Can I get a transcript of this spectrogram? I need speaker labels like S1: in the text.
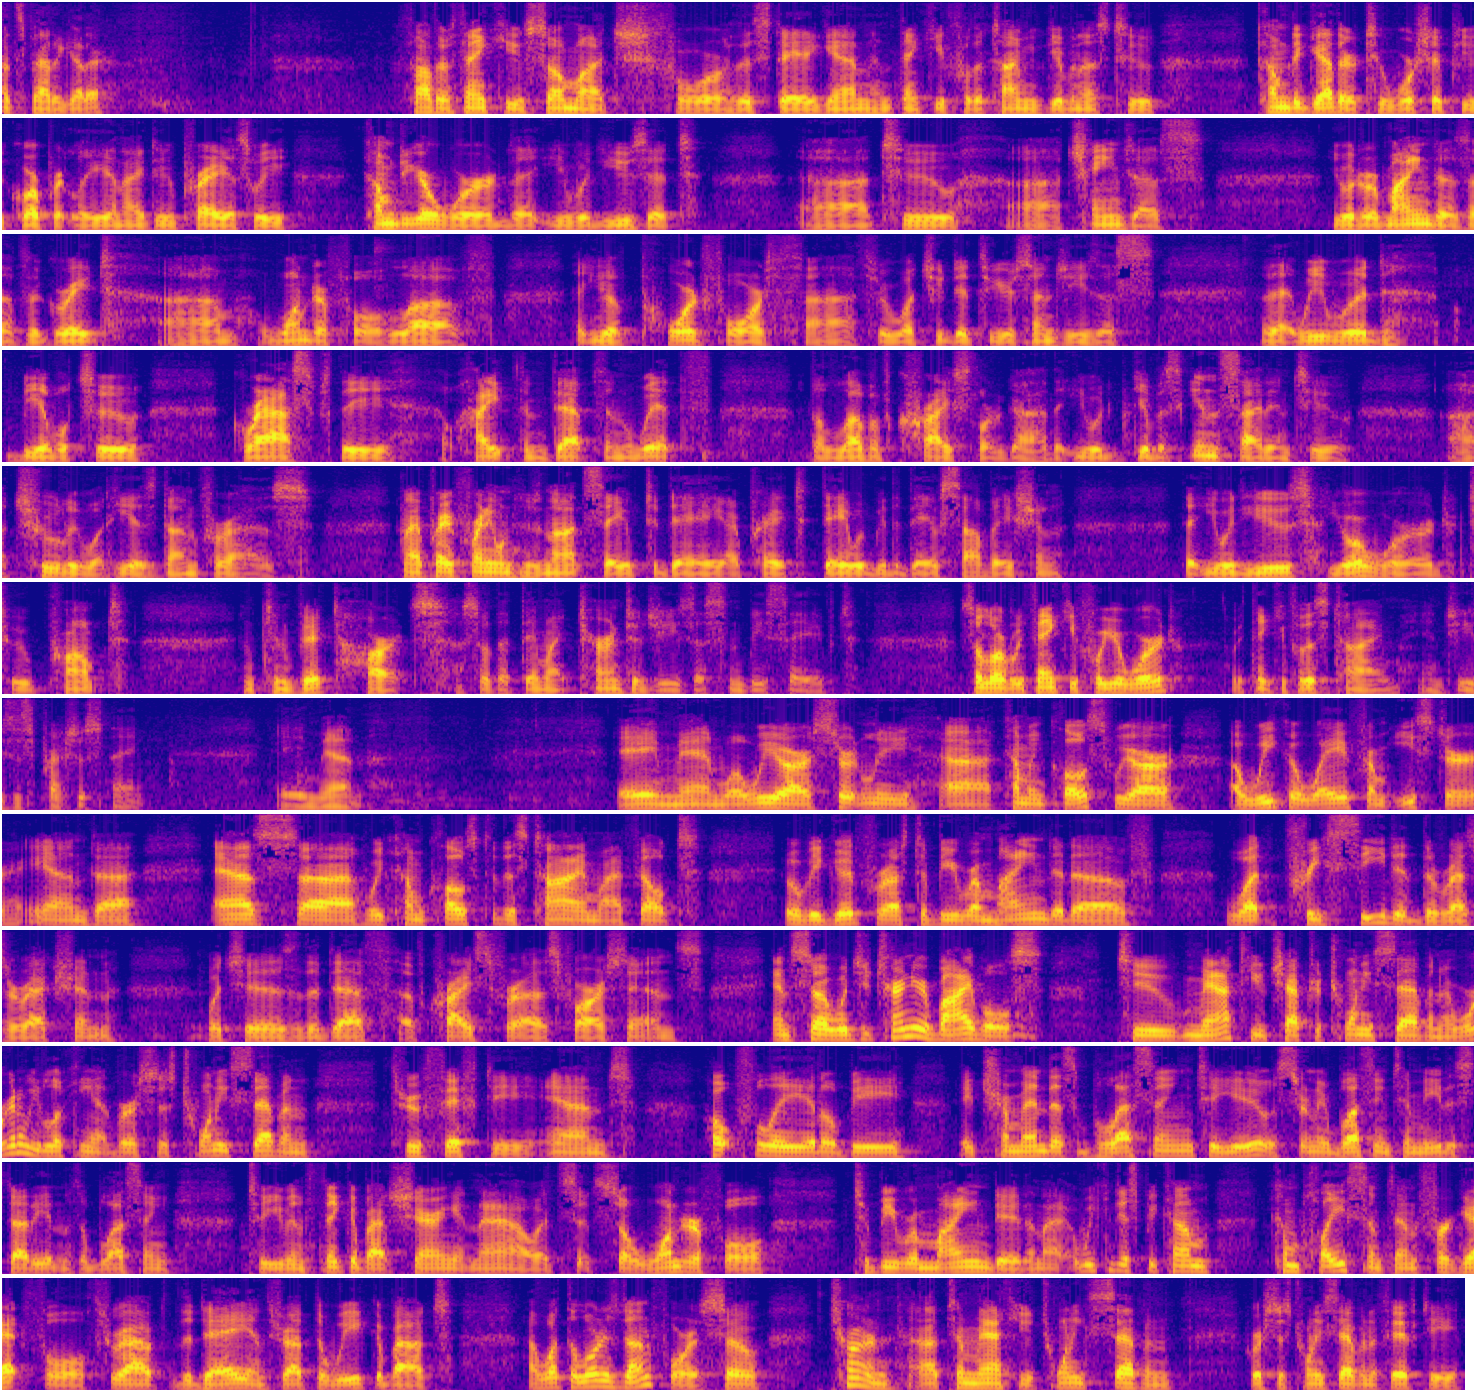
S1: Let's bow together. Father, thank you so much for this day again, and thank you for the time you've given us to come together to worship you corporately. And I do pray as we come to your word that you would use it uh, to uh, change us. You would remind us of the great, um, wonderful love that you have poured forth uh, through what you did through your son Jesus, that we would be able to grasp the height and depth and width, the love of Christ, Lord God, that you would give us insight into uh, truly what He has done for us. And I pray for anyone who's not saved today, I pray today would be the day of salvation, that you would use your word to prompt and convict hearts so that they might turn to Jesus and be saved. So, Lord, we thank you for your word. We thank you for this time. In Jesus' precious name, amen. Amen. Well, we are certainly uh, coming close. We are a week away from Easter, and uh, as uh, we come close to this time, I felt it would be good for us to be reminded of what preceded the resurrection, which is the death of Christ for us for our sins. And so, would you turn your Bibles to Matthew chapter 27, and we're going to be looking at verses 27 through 50, and hopefully it'll be a tremendous blessing to you. It's certainly a blessing to me to study it, and it's a blessing to even think about sharing it now. It's it's so wonderful to be reminded, and I, we can just become complacent and forgetful throughout the day and throughout the week about uh, what the Lord has done for us. So turn uh, to Matthew 27, verses 27 to 50.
